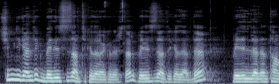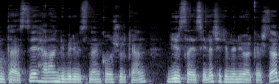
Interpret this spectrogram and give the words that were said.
Şimdi geldik belirsiz artikeller arkadaşlar. Belirsiz artikellerde belirlilerden tam tersi herhangi birisinden konuşurken bir sayısıyla çekimleniyor arkadaşlar.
